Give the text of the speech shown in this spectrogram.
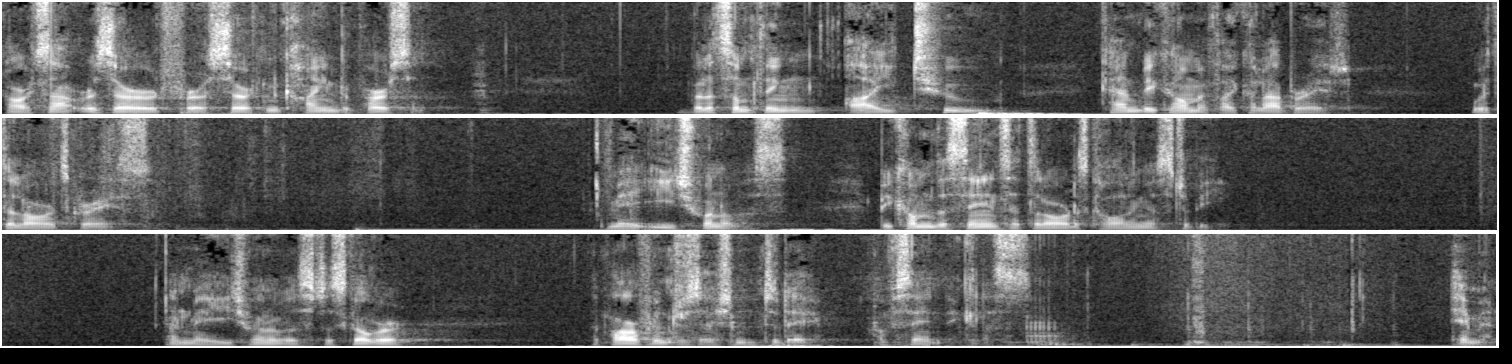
or it's not reserved for a certain kind of person, but it's something I too can become if I collaborate with the Lord's grace. May each one of us become the saints that the Lord is calling us to be. And may each one of us discover the powerful intercession today of St. Nicholas. Amen.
